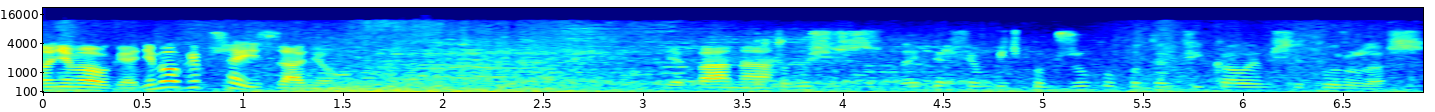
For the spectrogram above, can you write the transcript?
No nie mogę, nie mogę przejść za nią. Jebana. No to musisz najpierw ją bić po brzuchu, potem fikołem się turlasz.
